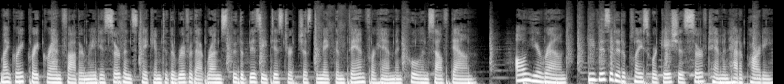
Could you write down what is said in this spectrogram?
my great great grandfather made his servants take him to the river that runs through the busy district just to make them fan for him and cool himself down. All year round, he visited a place where geishas served him and had a party.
